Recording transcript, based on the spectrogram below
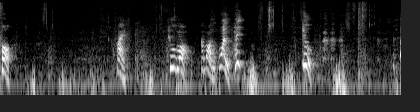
Four, five, two more. Come on, one, hey, two.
